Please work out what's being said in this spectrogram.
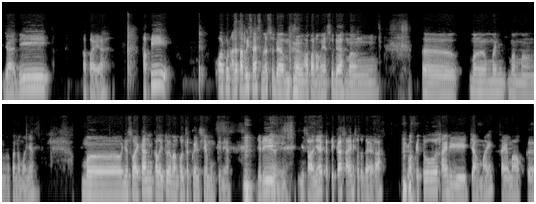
jadi apa ya? Tapi walaupun ada tapi saya sebenarnya sudah meng, apa namanya sudah meng, uh, meng, meng, meng, apa namanya menyesuaikan kalau itu emang konsekuensinya mungkin ya. Hmm, Jadi yeah, yeah. misalnya ketika saya di suatu daerah, hmm. waktu itu saya di Chiang Mai, saya mau ke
